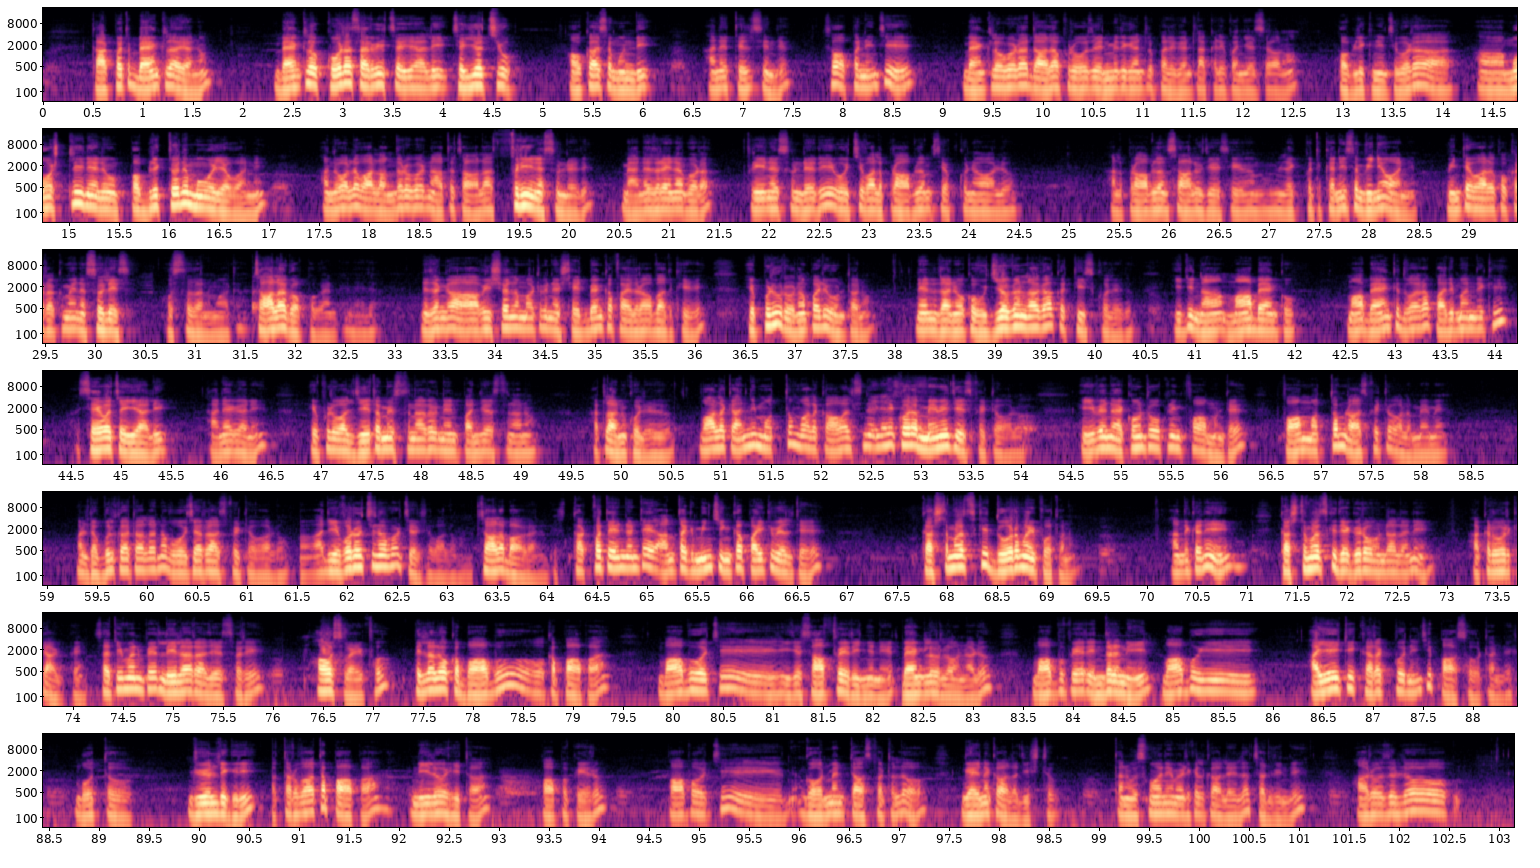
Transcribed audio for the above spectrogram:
కాకపోతే బ్యాంక్లో అయ్యాను. బ్యాంక్లో కూడా సర్వీస్ చేయాలి చెయ్యొచ్చు అవకాశం ఉంది అనేది తెలిసింది. సో అప్పటి నుంచి బ్యాంకులో కూడా దాదాపు రోజు ఎనిమిది గంటలు పది గంటలు అక్కడే పనిచేసేవాళ్ళం. పబ్లిక్ నుంచి కూడా మోస్ట్లీ నేను పబ్లిక్తోనే మూవ్ అయ్యేవాడిని. అందువల్ల వాళ్ళందరూ కూడా నాతో చాలా ఫ్రీనెస్ ఉండేది. మేనేజర్ అయినా కూడా ఫ్రీనెస్ ఉండేది. వచ్చి వాళ్ళ ప్రాబ్లమ్స్ చెప్పుకునేవాళ్ళు. వాళ్ళ ప్రాబ్లమ్స్ సాల్వ్ చేసి లేకపోతే కనీసం వినేవాడిని. వింటే వాళ్ళకు ఒక రకమైన సొలేస్ వస్తుంది అనమాట చాలా గొప్పగా అనిపించింది. నిజంగా ఆ విషయంలో మటుకు నేను స్టేట్ బ్యాంక్ ఆఫ్ హైదరాబాద్కి ఎప్పుడూ రుణపడి ఉంటాను. నేను దాని ఒక ఉద్యోగంలాగా తీసుకోలేదు. ఇది నా మా బ్యాంకు. మా బ్యాంకు ద్వారా పది మందికి సేవ చేయాలి అనే కానీ ఎప్పుడు వాళ్ళు జీతం ఇస్తున్నారు నేను పని చేస్తున్నాను. అట్లా అనుకోలేదు. వాళ్ళకి అన్ని మొత్తం వాళ్ళకి కావాల్సినవన్నీ కూడా మేమే చేసి పెట్టేవాళ్ళం. ఈవెన్ అకౌంట్ ఓపెనింగ్ ఫామ్ ఉంటే ఫామ్ మొత్తం రాసి పెట్టేవాళ్ళం మేమే. వాళ్ళు డబ్బులు కట్టాలన్నా ఓచర్ రాసి పెట్టేవాళ్ళం. అది ఎవరు వచ్చినా కూడా చేసేవాళ్ళం. చాలా బాగా అనిపిస్తుంది. కాకపోతే ఏంటంటే అంతకు మించి ఇంకా పైకి వెళ్తే కస్టమర్స్కి దూరం అయిపోతాను. అందుకని కస్టమర్స్కి దగ్గర ఉండాలని అక్కడి వరకు ఆగిపోయాను. సతీమణి పేరు లీలా రాజేశ్వరి హౌస్ వైఫ్. పిల్లలు ఒక బాబు ఒక పాప. బాబు వచ్చి ఇది సాఫ్ట్వేర్ ఇంజనీర్ బెంగళూరులో ఉన్నాడు. బాబు పేరు ఇంద్రనీల్. బాబు ఈ ఐఐటి ఖరగ్పూర్ నుంచి పాస్ అవుట్ అండి. Both dual degree. తర్వాత పాప నీలోహిత పాప పేరు. పాప వచ్చి గవర్నమెంట్ హాస్పిటల్లో గైనకాలజిస్టు. తను ఉస్మానియా మెడికల్ కాలేజీలో చదివింది. ఆ రోజుల్లో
